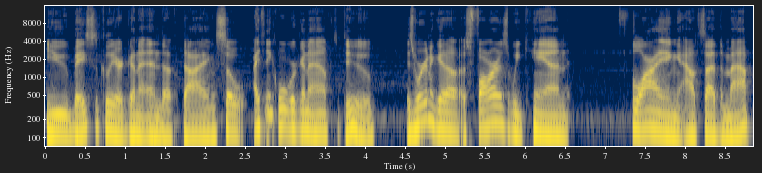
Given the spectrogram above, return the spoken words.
you basically are going to end up dying. So I think what we're going to have to do is we're going to get out as far as we can flying outside the map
